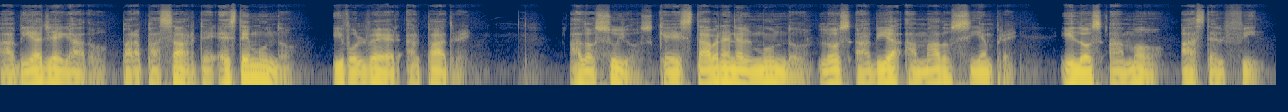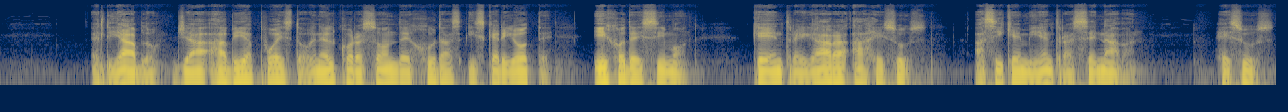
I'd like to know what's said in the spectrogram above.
había llegado para pasar de este mundo y volver al Padre. A los suyos que estaban en el mundo los había amado siempre y los amó hasta el fin. El diablo ya había puesto en el corazón de Judas Iscariote, hijo de Simón, que entregara a Jesús. Así que mientras cenaban, Jesús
